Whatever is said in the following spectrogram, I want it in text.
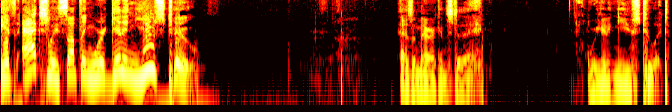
It's actually something we're getting used to as Americans today. We're getting used to it.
